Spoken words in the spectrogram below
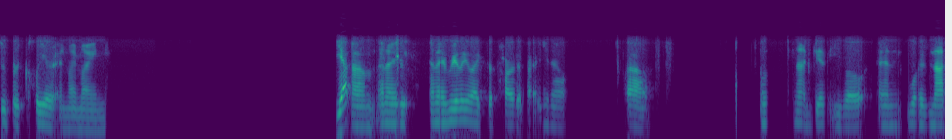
super clear in my mind. Yep. Um, and I and I really like the part about you know, uh, not give evil, and what is not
